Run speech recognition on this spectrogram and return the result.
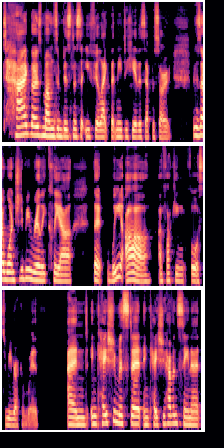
tag those mums in business that you feel like that need to hear this episode because I want you to be really clear that we are a fucking force to be reckoned with. And in case you missed it, in case you haven't seen it,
